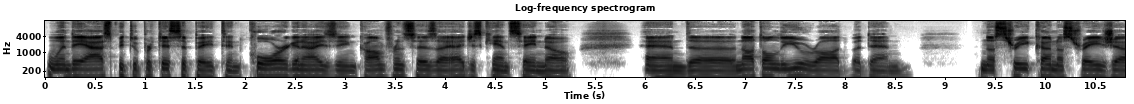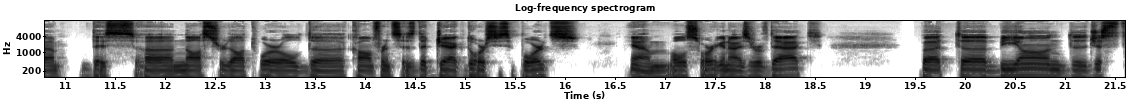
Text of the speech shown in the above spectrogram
when they ask me to participate in co organizing conferences, I, I, just can't say no. And uh, not only you, Rod, but then Nostrica, Nostrasia, this uh, Nostr.world uh, conferences that Jack Dorsey supports. Yeah, I'm also organizer of that. But uh, beyond just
